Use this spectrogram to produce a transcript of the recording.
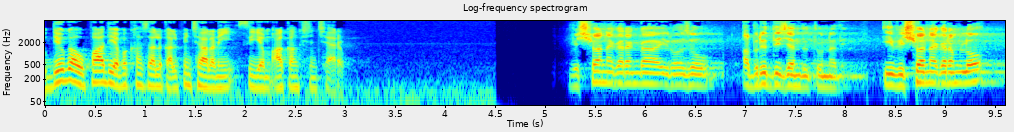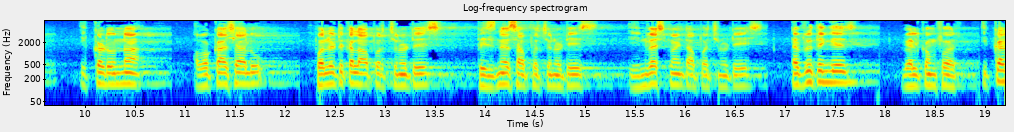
ఉద్యోగ ఉపాధి అవకాశాలు కల్పించాలని సీఎం ఆకాంక్షించారు. విశ్వనగరంగా ఈరోజు అభివృద్ధి చెందుతున్నది. ఈ విశ్వనగరంలో ఇక్కడున్న అవకాశాలు political opportunities business opportunities investment opportunities everything is welcome for ఇక్కడ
